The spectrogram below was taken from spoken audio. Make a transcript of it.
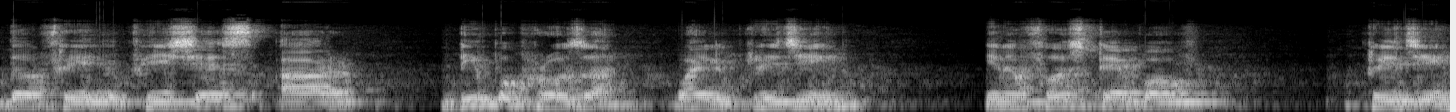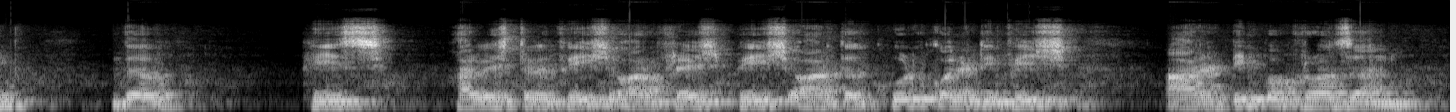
the fishes are deep frozen. While freezing in a first step of freezing the fish harvested fish or fresh fish or the good quality fish are deep frozen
